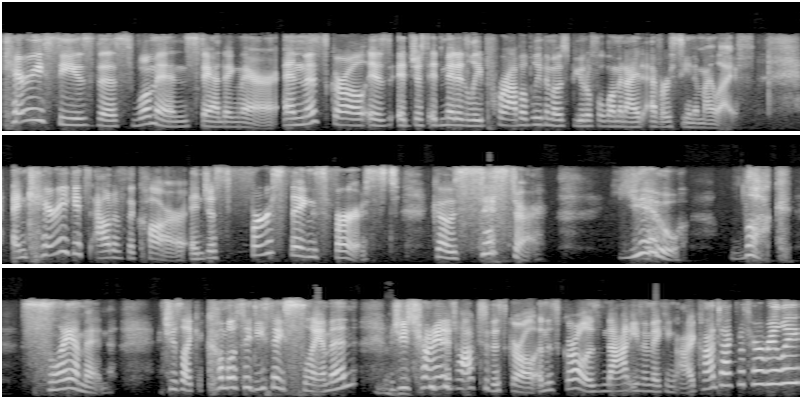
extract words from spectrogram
Carrie sees this woman standing there, and this girl is it just admittedly probably the most beautiful woman I had ever seen in my life. And Carrie gets out of the car and just first things first goes, Sister, you look slamming. And she's like, Como se dice slamming? And she's trying to talk to this girl, and this girl is not even making eye contact with her, really.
